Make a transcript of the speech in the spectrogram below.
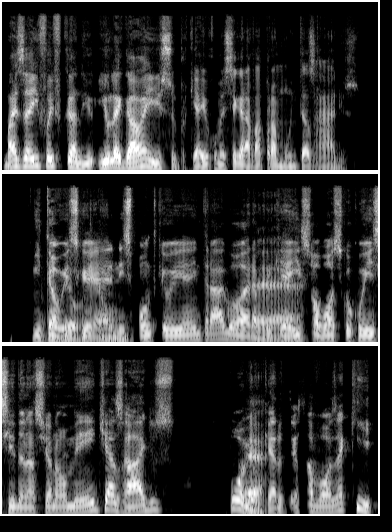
Mas aí foi ficando. E, e, o legal é isso, porque aí eu comecei a gravar para muitas rádios. Então, isso que, é então... é nesse ponto que eu ia entrar agora, porque aí é. sua voz ficou conhecida nacionalmente e as rádios, pô, meu, é. quero ter essa voz aqui.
